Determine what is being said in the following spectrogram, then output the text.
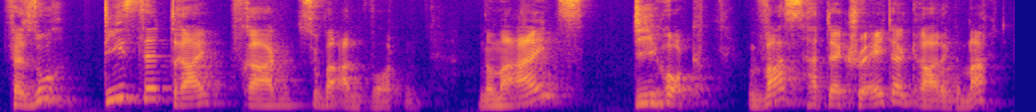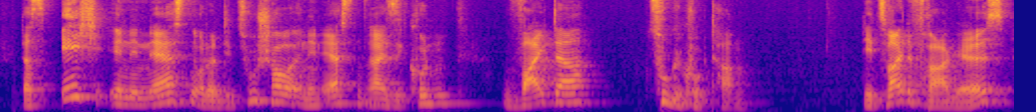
Versuch diese drei Fragen zu beantworten. Nummer eins, die Hook. Was hat der Creator gerade gemacht, dass ich in den ersten oder die Zuschauer in den ersten drei Sekunden weiter zugeguckt haben? Die zweite Frage ist,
